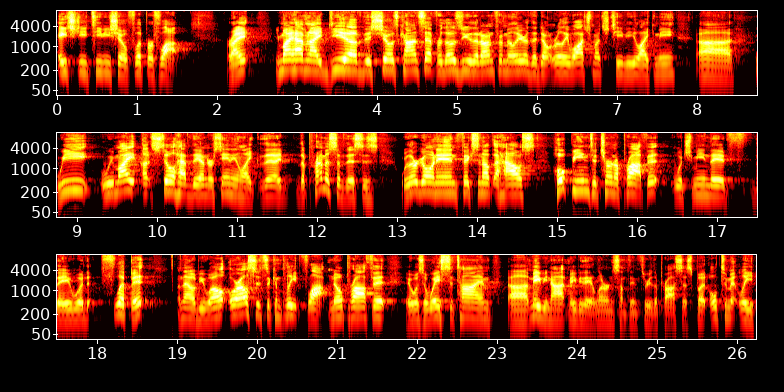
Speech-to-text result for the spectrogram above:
HGTV show Flip or Flop? Right? You might have an idea of this show's concept. For those of you that are unfamiliar, that don't really watch much TV like me, uh, we, we might uh, still have the understanding like the, the premise of this is where they're going in, fixing up the house, hoping to turn a profit, which means they they would flip it and that would be well. Or else it's a complete flop. No profit. It was a waste of time. Uh, maybe not. Maybe they learned something through the process. But ultimately,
